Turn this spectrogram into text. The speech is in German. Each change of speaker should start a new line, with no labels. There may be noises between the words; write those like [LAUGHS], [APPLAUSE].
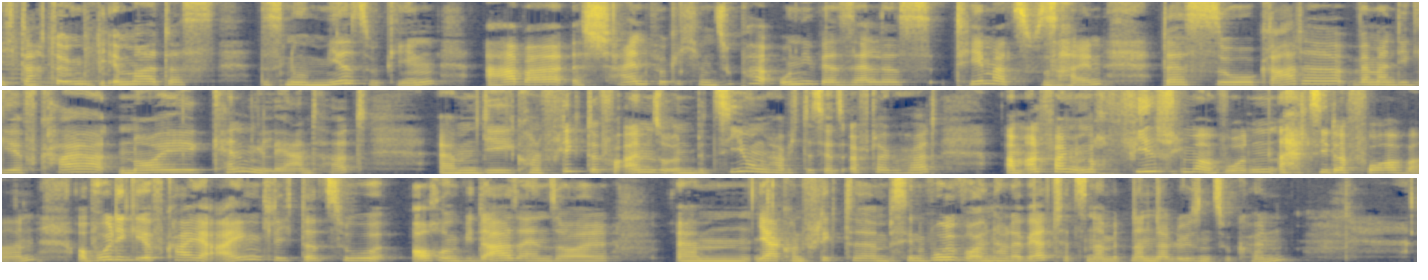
Ich dachte irgendwie immer, dass das nur mir so ging, aber es scheint wirklich ein super universelles Thema zu sein, dass so gerade, wenn man die GfK neu kennengelernt hat, ähm, die Konflikte, vor allem so in Beziehungen, habe ich das jetzt öfter gehört, am Anfang noch viel schlimmer wurden, [LAUGHS] als sie davor waren. Obwohl die GfK ja eigentlich dazu auch irgendwie da sein soll, ähm, ja, Konflikte ein bisschen wohlwollender oder wertschätzender miteinander lösen zu können.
